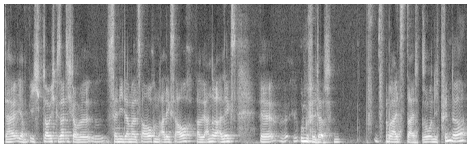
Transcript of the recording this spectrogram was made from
da habe ja, ich, glaube ich, gesagt, ich glaube, Sandy damals auch und Alex auch, also der andere Alex, äh, ungefiltert. Bereitszeit. So, und ich finde,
